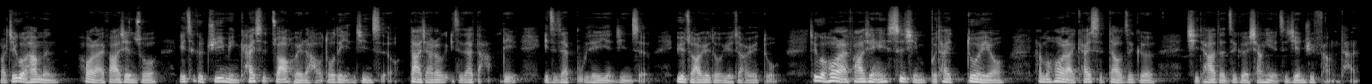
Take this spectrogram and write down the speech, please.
啊，结果他们后来发现说，诶，这个居民开始抓回了好多的眼镜蛇哦，大家都一直在打猎，一直在捕这些眼镜蛇，越抓越多，越抓越多。结果后来发现，诶，事情不太对哦。他们后来开始到这个其他的这个乡野之间去访谈、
